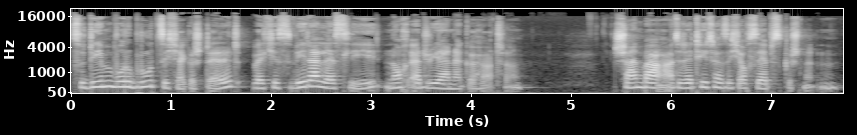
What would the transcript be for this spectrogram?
Zudem wurde Blut sichergestellt, welches weder Leslie noch Adrienne gehörte. Scheinbar hatte der Täter sich auch selbst geschnitten.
